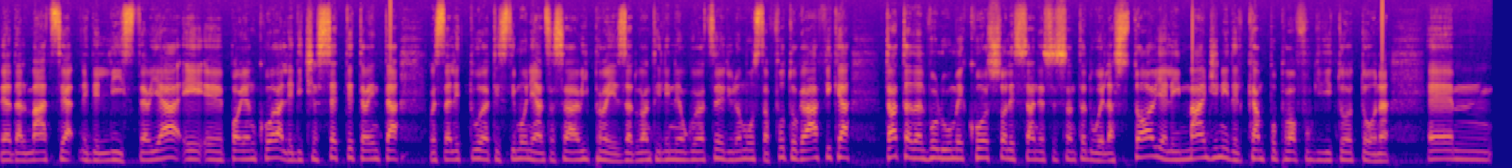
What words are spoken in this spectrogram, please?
della Dalmazia e dell'Istria e eh, poi ancora alle 17.30 questa lettura testimonianza sarà ripresa durante l'inaugurazione di una mostra fotografica tratta dal volume Corso Alessandria 62, la storia e le immagini del campo profughi di Tortona. Ehm,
